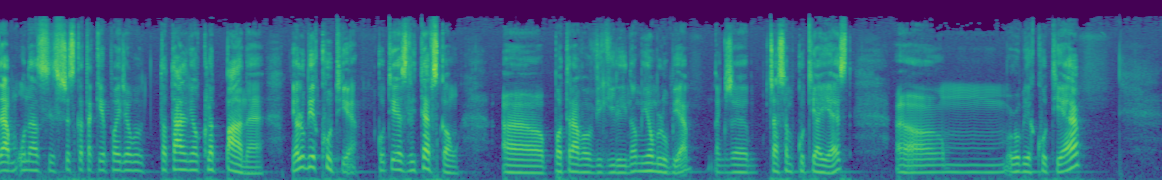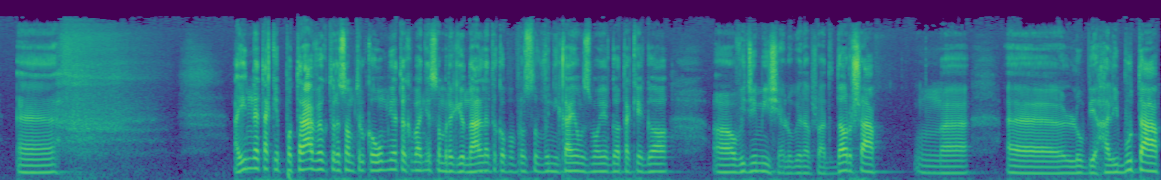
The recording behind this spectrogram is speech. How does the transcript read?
Tam u nas jest wszystko takie, powiedziałbym, totalnie oklepane. Ja lubię kutię. Kutię jest litewską potrawą wigilijną ją lubię. Także czasem kutia jest. Um, lubię kutię. E, a inne takie potrawy, które są tylko u mnie, to chyba nie są regionalne, tylko po prostu wynikają z mojego takiego o, widzimisię. Lubię na przykład dorsza, mm, e, e, lubię halibuta,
